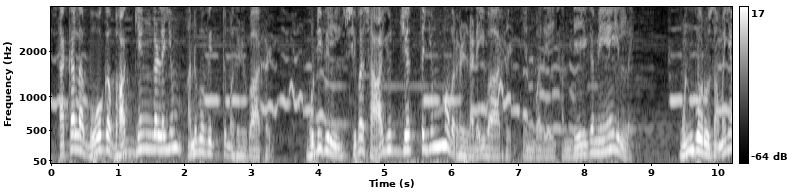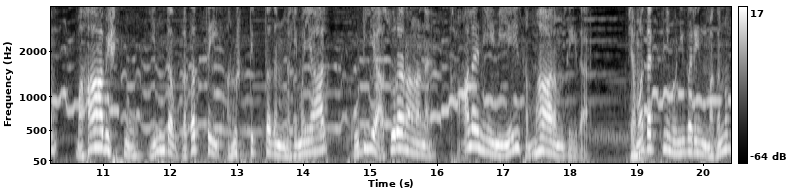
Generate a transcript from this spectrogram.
சகல போக பாக்கியங்களையும் அனுபவித்து மகிழ்வார்கள். முடிவில் சிவசாயுஜ்யத்தையும் அவர்கள் அடைவார்கள் என்பதில் சந்தேகமே இல்லை. முன்பொரு சமயம் மகாவிஷ்ணு இந்த விரதத்தை அனுஷ்டித்ததன் மகிமையால் கொடிய அசுரரான காலநேமியை சம்ஹாரம் செய்தார். ஜமதக்னி முனிவரின் மகனும்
